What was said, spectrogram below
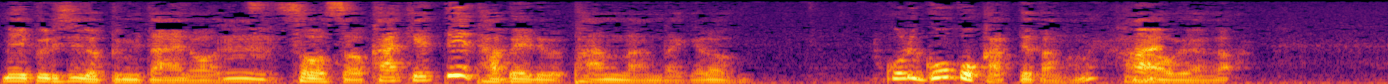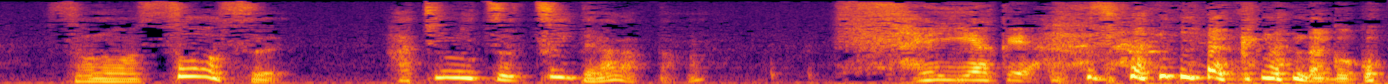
メープルシロップみたいの、んソースをかけて食べるパンなんだけど、これ5個買ってたのね、はい母親が。そのソース、蜂蜜ついてなかったの？最悪や。最悪なんだ、ここ。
